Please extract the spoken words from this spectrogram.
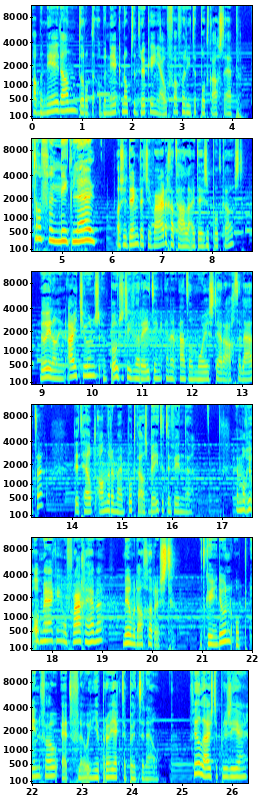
abonneer je dan door op de abonneerknop te drukken in jouw favoriete podcast-app. Dat vind ik leuk. Als je denkt dat je waarde gaat halen uit deze podcast, wil je dan in iTunes een positieve rating en een aantal mooie sterren achterlaten? Dit helpt anderen mijn podcast beter te vinden. En mocht je opmerkingen of vragen hebben, mail me dan gerust. Dat kun je doen op info@flowinjeprojecten.nl. Veel luisterplezier.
